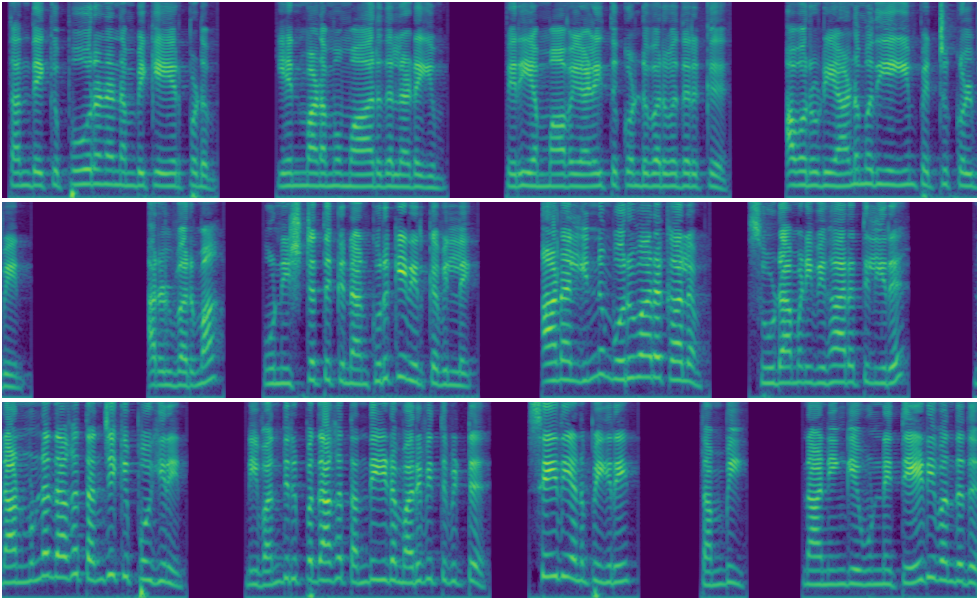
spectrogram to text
தந்தைக்கு பூரண நம்பிக்கை ஏற்படும். என் மனமும் ஆறுதல் அடையும். பெரியம்மாவை அழைத்துக் கொண்டு வருவதற்கு அவருடைய அனுமதியையும் பெற்றுக்கொள்வேன். அருள்வர்மா உன் இஷ்டத்துக்கு நான் குறுக்கே நிற்கவில்லை. ஆனால் இன்னும் ஒரு வார காலம். சூடாமணி விகாரத்தில் இரு. நான் முன்னதாக தஞ்சைக்குப் போகிறேன். நீ வந்திருப்பதாக தந்தையிடம் அறிவித்துவிட்டு செய்தி அனுப்புகிறேன். தம்பி நான் இங்கே உன்னை தேடி வந்தது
